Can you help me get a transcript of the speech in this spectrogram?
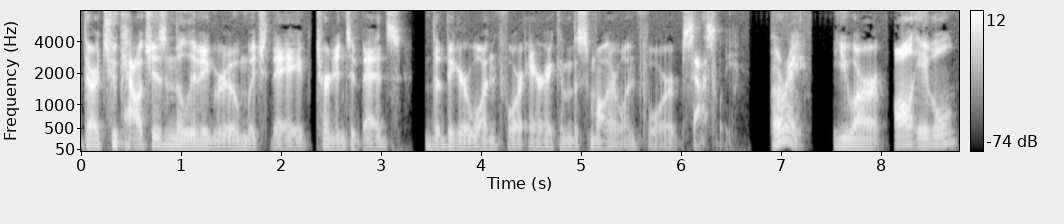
There are two couches in the living room, which they turn into beds. The bigger one for Eric and the smaller one for Sassly. Hooray. You are all able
